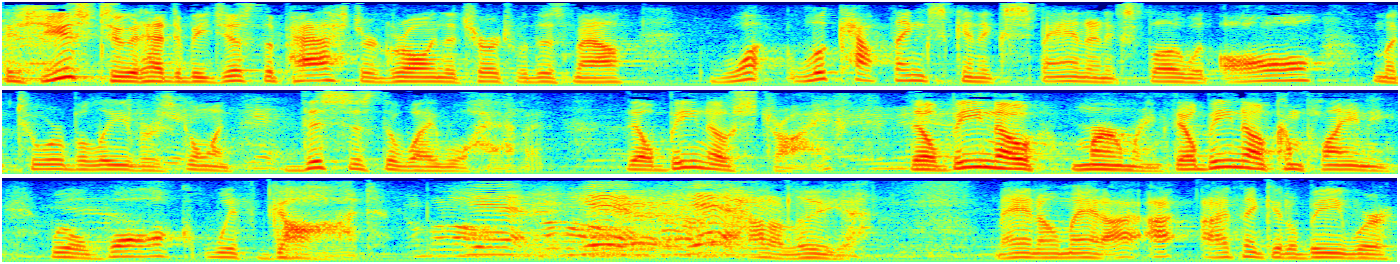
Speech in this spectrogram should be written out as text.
Because yes. used to, it had to be just the pastor growing the church with his mouth what, look how things can expand and explode with all mature believers going, this is the way we'll have it. There'll be no strife. There'll be no murmuring. There'll be no complaining. We'll walk with God. Yes, yes, yes. Hallelujah. Man, oh man, I, I, I think it'll be where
